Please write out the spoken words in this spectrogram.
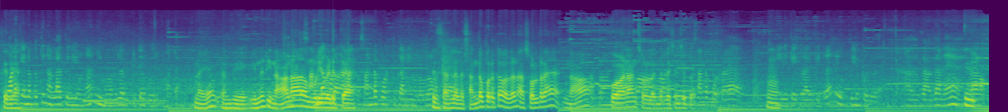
சரி உனக்கு என்னை பத்தி நல்லா தெரியும்னா நீ முதல்ல விட்டுட்டே போயிருக்க மாட்டேன் நான் ஏன் என்னடி நானாக முடிவெடுத்தேன் சண்டை போடுறதுக்கா நீ சண்டை இல்லை. சண்டை போகிறக்கா வரல. நான் சொல்கிறேன் நான் வேணான்னு சொல்லலை இந்த ரிலேஷன்ஷிப் சண்டை போடுற? நீ இது கேட்குற நீ எப்பயும் போயிடுவ அது அதானே வேணாம்.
